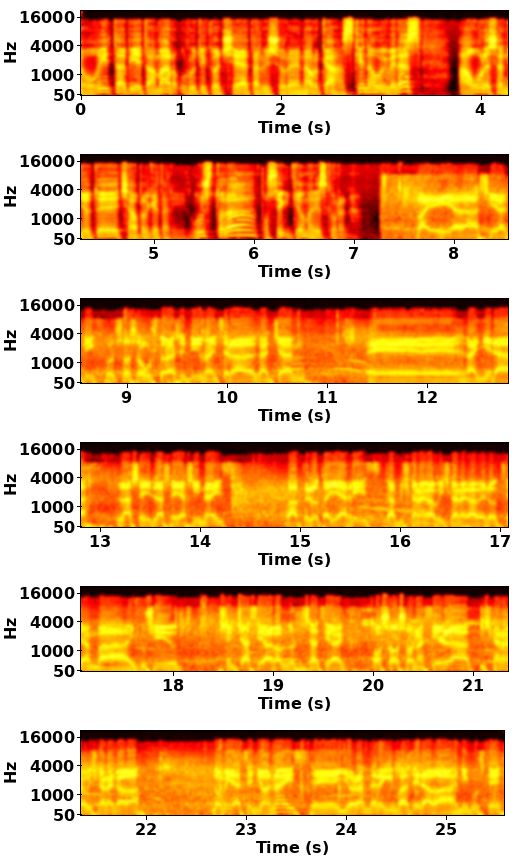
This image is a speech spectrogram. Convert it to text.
hogeita bi eta mar urrutiko txea eta albizoren aurka. Azken hauek beraz, agur esan diote txapelketari. Gustora, pozik jo marezko. Bai, egia da, ziratik oso oso gustora zentik nahitzera gantxan. E, gainera, lasei, lasei hasi naiz, ba, pelota jarriz, eta pixkanaka, pixkanaka berotzean, ba, ikusi dut sentsazioa, gaurko sentsazioak oso oso nazirela, pixkanaka, pixkanaka, ba, dominatzen joan naiz, e, joranderekin batera, ba, nik uste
